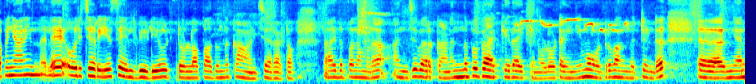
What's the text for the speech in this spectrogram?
അപ്പോൾ ഞാൻ ഇന്നലെ ഒരു ചെറിയ സെയിൽ വീഡിയോ ഇട്ടുള്ളൂ. അപ്പോൾ അതൊന്ന് കാണിച്ചു തരാം കേട്ടോ അതായത് ഇപ്പോൾ നമ്മൾ അഞ്ച് പേർക്കാണ് ഇന്നിപ്പോൾ പാക്ക് ചെയ്ത് അയക്കണുള്ളൂ കേട്ടോ ഇനിയും ഓർഡർ വന്നിട്ടുണ്ട്. ഞാൻ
